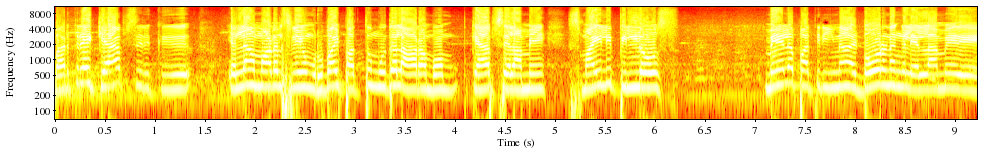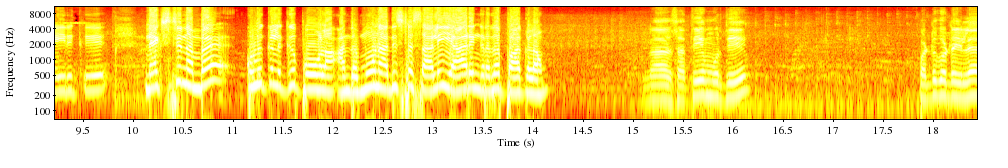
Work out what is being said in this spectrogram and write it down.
பர்த்டே கேப்ஸ் இருக்குது எல்லா மாடல்ஸ்லேயும் ரூபாய் பத்து முதல் ஆரம்பம். கேப்ஸ் எல்லாமே ஸ்மைலி பில்லோஸ் மேலே பார்த்துட்டிங்கன்னா தோரணங்கள் எல்லாமே இருக்குது நெக்ஸ்ட்டு நம்ம குழுக்களுக்கு போகலாம். அந்த மூணு அதிர்ஷ்டசாலி யாருங்கிறத பார்க்கலாம். நான் சத்தியமூர்த்தி. பட்டுக்கோட்டையில்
